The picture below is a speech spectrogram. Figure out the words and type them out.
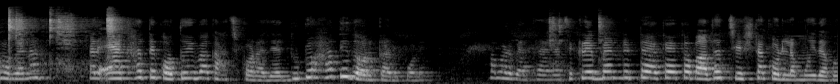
হবে না। আর এক হাতে কতই বা কাজ করা যায়? দুটো হাতই দরকার পড়ে। আবার ব্যথা হয়ে গেছে। ক্রেপ ব্যান্ডেডটা একা একা বাঁধার চেষ্টা করলাম। ওই দেখো,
